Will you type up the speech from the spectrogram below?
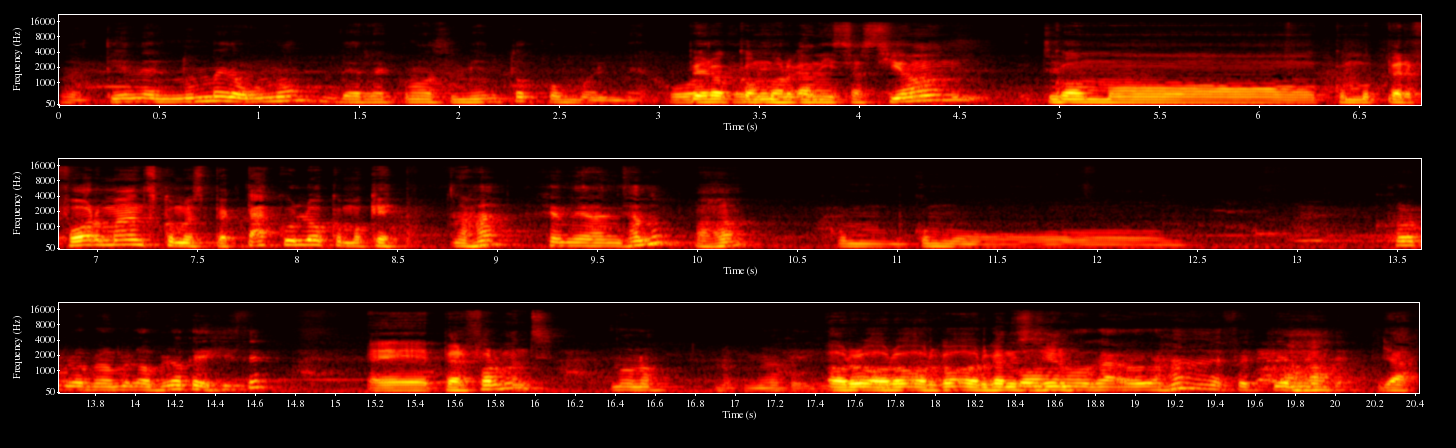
O sea, tiene el número uno de reconocimiento como el mejor. Pero como evento. organización, Sí. como, como performance, como espectáculo, como qué. Ajá, generalizando, Ajá. como. como... ¿Fue lo, lo- lo primero que dijiste? Eh, performance, No, no, lo primero que dijiste. or- or- or- organización. Ajá, efectivamente. Ajá, ya.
